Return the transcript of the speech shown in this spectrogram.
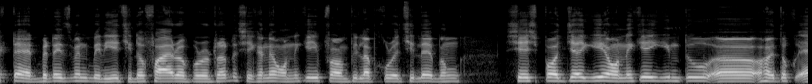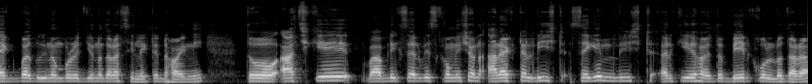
একটা অ্যাডভার্টাইজমেন্ট বেরিয়েছিল ফায়ার অপারেটর সেখানে অনেকেই ফর্ম ফিল আপ করেছিল এবং শেষ পর্যায়ে গিয়ে অনেকেই কিন্তু হয়তো এক বা দুই নম্বরের জন্য তারা সিলেক্টেড হয়নি। তো আজকে পাবলিক সার্ভিস কমিশন আর একটা লিস্ট সেকেন্ড লিস্ট আর কি হয়তো বের করল তারা।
